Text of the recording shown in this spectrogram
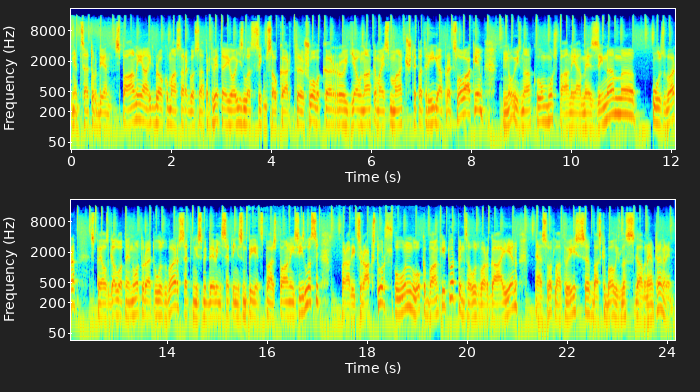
ceturtdien Spānijā, izbraukumā Saragosā pret vietējo izlasi. Savukārt šovakar jau nākamais mačs tepat Rīgā pret Slovākiem. Nu, iznākumu Spānijā mēs zinām uzvara. Spēles galotnē noturēta uzvara 79-75 pār Spānijas izlasi, parādīts raksturs, un Luka Banki turpina savu uzvaru gājienu, esot Latvijas basketbola izlases galvenajam trenerim.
